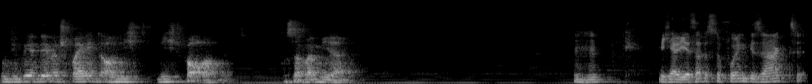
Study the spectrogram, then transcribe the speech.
und die werden dementsprechend auch nicht, nicht verordnet. Außer bei mir. Mhm. Michael, jetzt hattest du vorhin gesagt,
